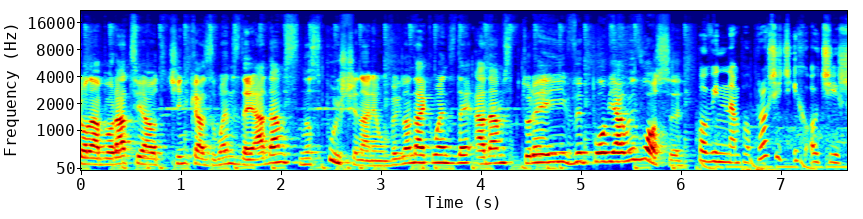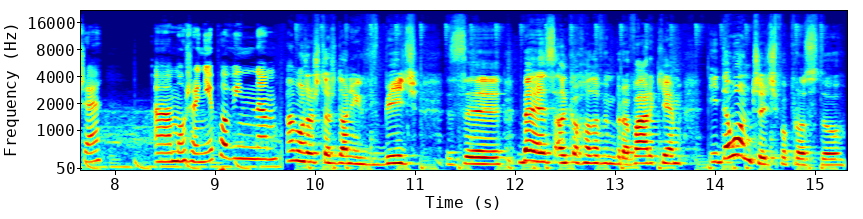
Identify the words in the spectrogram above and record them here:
kolaboracja odcinka z Wednesday Adams? No spójrzcie na nią. Wygląda jak Wednesday Adams, której wypłowiały włosy. Powinnam poprosić ich o ciszę. A może nie powinnam? A możesz też do nich wbić z bezalkoholowym browarkiem i dołączyć po prostu.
